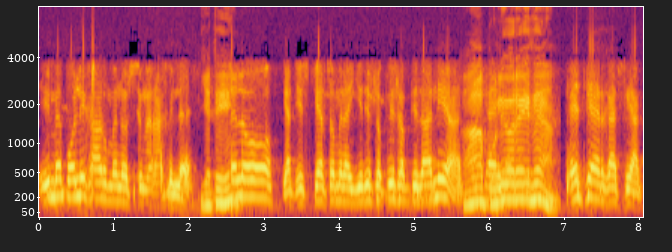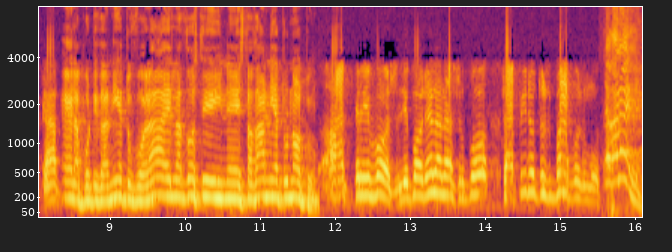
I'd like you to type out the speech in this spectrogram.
Είμαι πολύ χαρούμενος σήμερα, φίλε. Γιατί; Θέλω, γιατί σκέφτομαι να γυρίσω πίσω από τη Δανία. Α, πολύ ωραία ιδέα. Τέτοια εργασιακά. Έλα από τη Δανία του Βορρά, έλα εδώ στην, ε, στα δάνεια του Νότου. Ακριβώς. Λοιπόν, έλα να σου πω, θα πίνω τους μπάφου μου. είναι.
